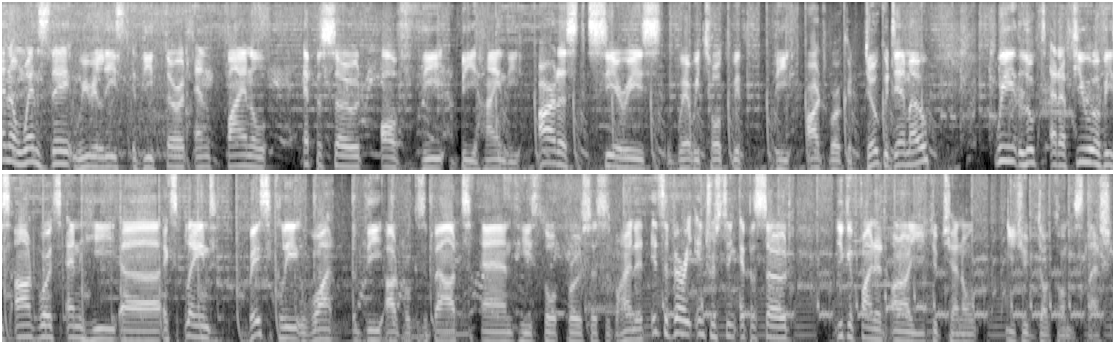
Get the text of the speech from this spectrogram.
And on Wednesday, we released the third and final episode of the Behind the Artist series, where we talked with the artworker Doku Demo. We looked at a few of his artworks and he uh, explained basically what the artwork is about and his thought processes behind it. It's a very interesting episode. You can find it on our YouTube channel, youtube.com slash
